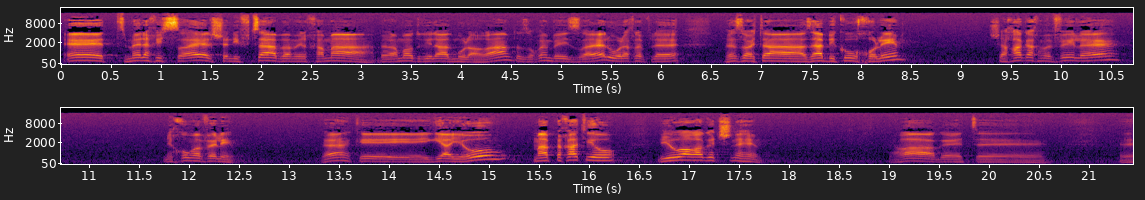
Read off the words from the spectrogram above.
את מלך ישראל שנפצע במלחמה ברמות גלעד מול ארם, אתם זוכרים בישראל, הוא הולך לפלא, וזה היה ביקור חולים, שאחר כך מביא לניחום אבלים, כן? כי הגיע יהוא, מהפכת יהוא, יהוא הרג את שניהם. הרג את אה, אה,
